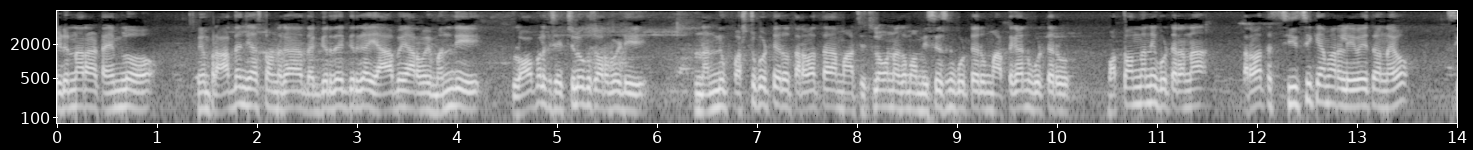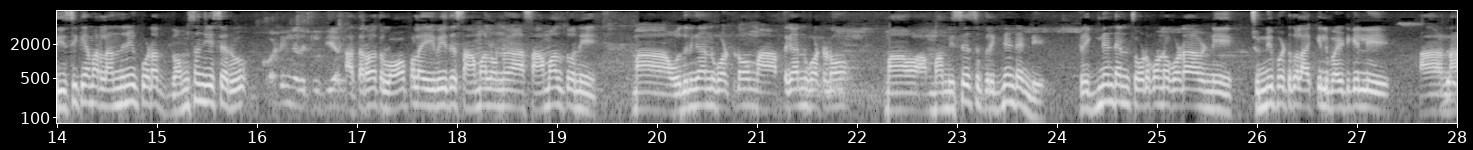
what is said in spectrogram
ఏడున్నర ఆ టైంలో మేము ప్రార్థన చేస్తుండగా దగ్గర దగ్గరగా యాభై అరవై మంది లోపలికి చర్చిలోకి చొరబడి నన్ను ఫస్ట్ కొట్టారు తర్వాత మా చర్చిలో ఉన్నాక మా మిస్సెస్ని కొట్టారు మా అత్తగారిని కొట్టారు మొత్తం అందరినీ కొట్టారన్న. తర్వాత సీసీ కెమెరాలు ఏవైతే ఉన్నాయో సీసీ కెమెరాలు అందరినీ కూడా ధ్వంసం చేశారు. ఆ తర్వాత లోపల ఏవైతే సామాన్లు ఉన్నాయో ఆ సామాన్లతోని మా వదిన గారిని కొట్టడం మా అత్తగారిని కొట్టడం మా మా మిస్సెస్ ప్రెగ్నెంట్ అండి. ప్రెగ్నెంట్ అని చూడకుండా కూడా ఆవిడ్ని చున్ని పట్టుకుని లాక్కెళ్ళి బయటికి వెళ్ళి ఆ నా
